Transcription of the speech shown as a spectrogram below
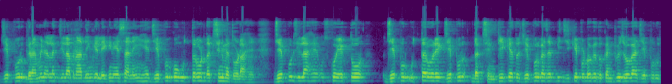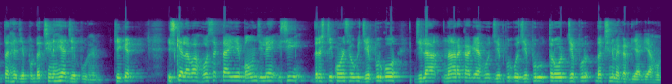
जयपुर ग्रामीण अलग जिला बना देंगे, लेकिन ऐसा नहीं है। जयपुर को उत्तर और दक्षिण में तोड़ा है। जयपुर जिला है, उसको एक तो जयपुर उत्तर और एक जयपुर दक्षिण, ठीक है? तो जयपुर का जब भी जीके पढ़ोगे तो कंफ्यूज होगा, जयपुर उत्तर है, जयपुर दक्षिण है या जयपुर है, ठीक है? इसके अलावा हो सकता है ये बाउन ज़िले इसी दृष्टिकोण से होगी, जयपुर को जिला ना रखा गया हो, जयपुर को जयपुर उत्तर और जयपुर दक्षिण में कर दिया गया हो।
